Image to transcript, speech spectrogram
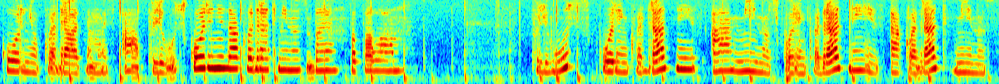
корню квадратному из а плюс корень из а квадрат минус b пополам плюс корень квадратный из а минус корень квадратный из а квадрат минус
